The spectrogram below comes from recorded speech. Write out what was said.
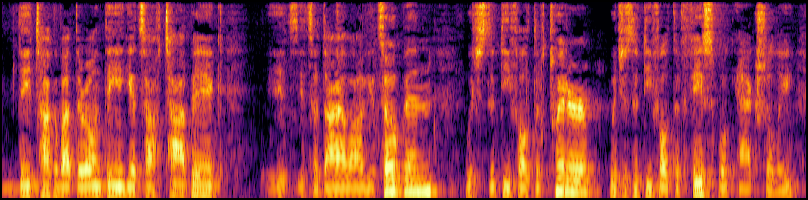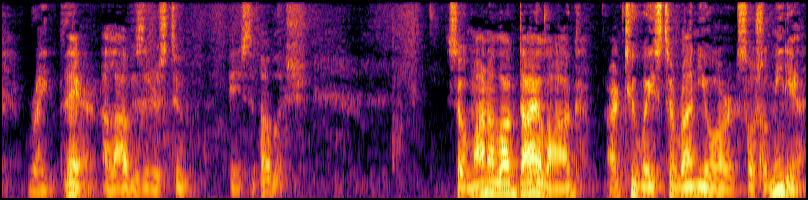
They talk about their own thing, it gets off topic. It's, it's a dialogue, it's open, which is the default of Twitter, which is the default of Facebook, actually, right there. Allow visitors to page to publish. So monologue, dialogue are two ways to run your social media,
